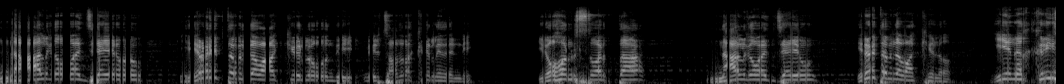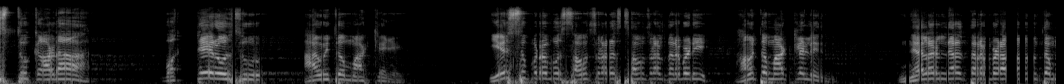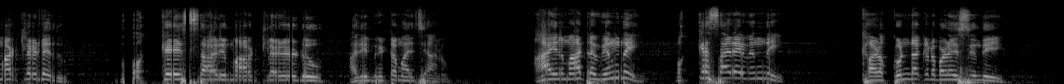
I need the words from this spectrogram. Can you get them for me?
నాలుగవ అధ్యాయం ఇరవై తొమ్మిదవ వాక్యంలో ఉంది. మీరు చదవక్కర్లేదండి. యోహన్ స్వార్త నాలుగవ అధ్యాయం ఇరవై తొమ్మిదవ వాక్యంలో ఈయన క్రీస్తు కాడా ఒకే రోజు ఆమెతో మాట్లాడాడు. యేసు ప్రభు సంవత్సరాల సంవత్సరాల తరబడి ఆమెతో మాట్లాడలేదు. నెల నెల తరబడి ఆమెతో మాట్లాడలేదు. ఒకేసారి మాట్లాడాడు. అది మిట్ట మధ్యాహ్నం. ఆయన మాట వింది ఒక్కసారే వింది. కొండ అక్కడ పడేసింది.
